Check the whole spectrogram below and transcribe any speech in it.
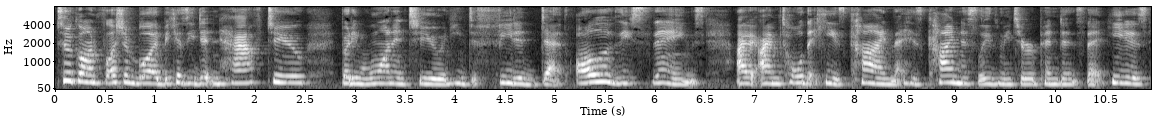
took on flesh and blood because he didn't have to, but he wanted to, and he defeated death. All of these things, I, I'm told that he is kind, that his kindness leads me to repentance, that he is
